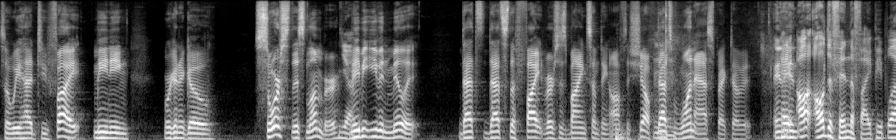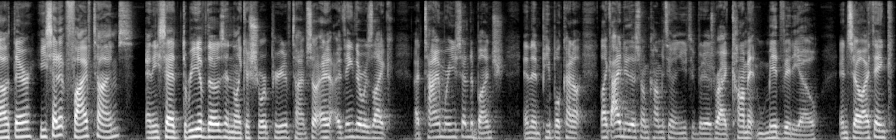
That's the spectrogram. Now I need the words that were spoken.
So we had to fight, meaning we're gonna go source this lumber, Yeah. maybe even mill it. That's that's the fight versus buying something off the shelf. That's Mm-hmm. one aspect of it. And, Hey, and- I'll, I'll defend the fight people out there. He said it five times, and he said three of those in like a short period of time. So I, I think there was like a time where you said a bunch, and then people kind of like I do this when I'm commenting on YouTube videos where I comment mid video, and so I think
